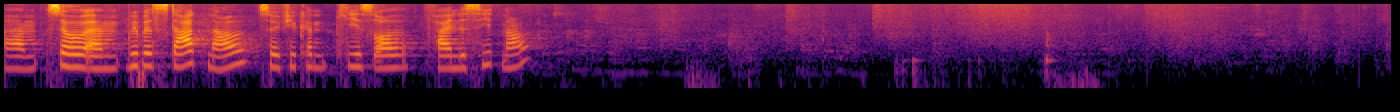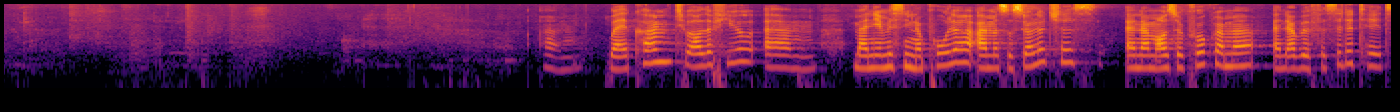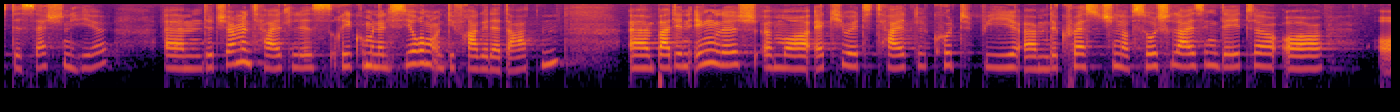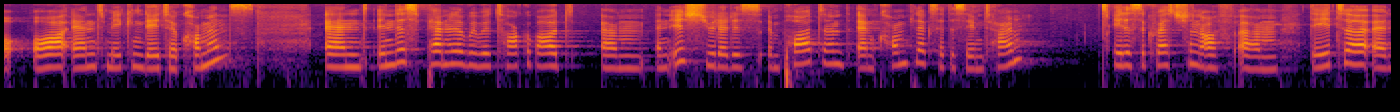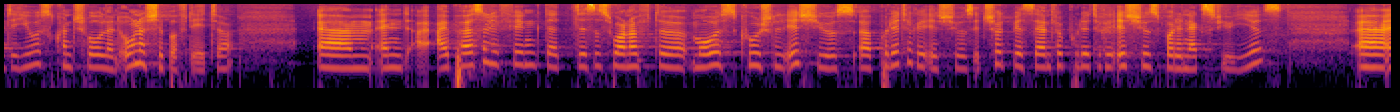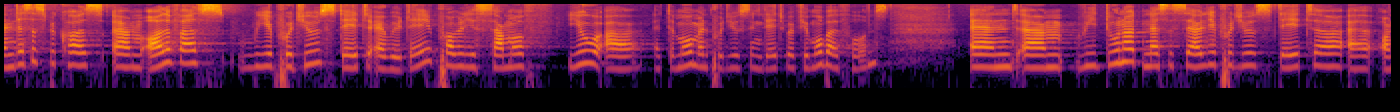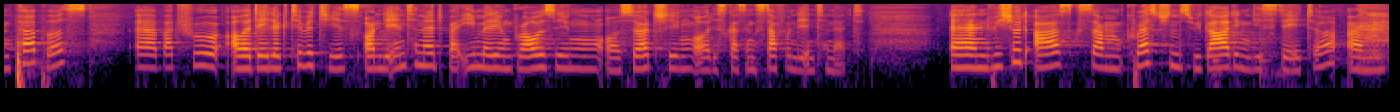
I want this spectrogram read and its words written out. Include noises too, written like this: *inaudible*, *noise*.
Um, so um, we will start now. So if you can please all find a seat now. Um, welcome to all of you. Um, my name is Nina Pohle. I'm a sociologist and I'm also a programmer and I will facilitate this session here. Um, the German title is Rekommunalisierung und die Frage der Daten. Uh, but in English, a more accurate title could be um, the question of socializing data or, or, or, and making data commons. And in this panel, we will talk about um, an issue that is important and complex at the same time. It is the question of um, data and the use, control and ownership of data. Um, and I, personally think that this is one of the most crucial issues, uh, political issues. It should be a central political issues for the next few years. Uh, and this is because um, all of us, we produce data every day. Probably some of you are at the moment producing data with your mobile phones. And um, we do not necessarily produce data uh, on purpose, uh, but through our daily activities on the internet by emailing, browsing, or searching, or discussing stuff on the internet. And we should ask some questions regarding this data. Um,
